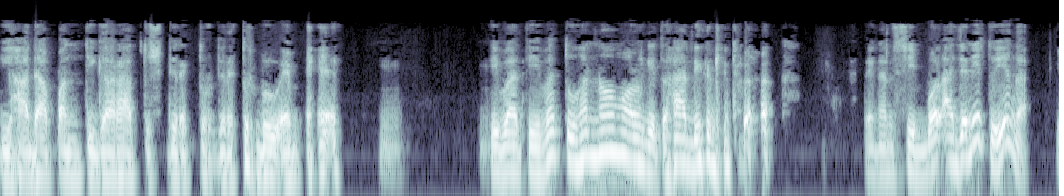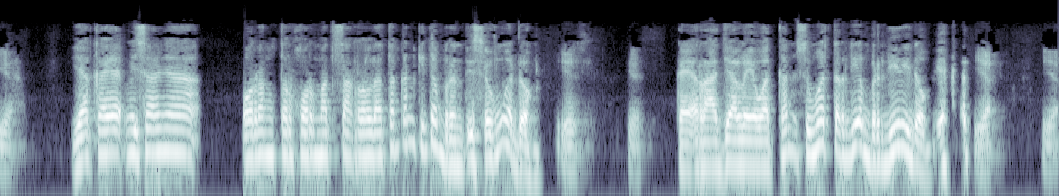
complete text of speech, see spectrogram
di hadapan 300 direktur-direktur BUMN. Hmm. Tiba-tiba Tuhan nongol gitu, hadir gitu. Dengan simbol ajan itu, ya enggak? Iya. Ya kayak misalnya orang terhormat sakral datang kan kita berhenti semua dong. Yes. yes. Kayak raja lewat kan semua terdiam berdiri dong, ya kan? Iya. Iya.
